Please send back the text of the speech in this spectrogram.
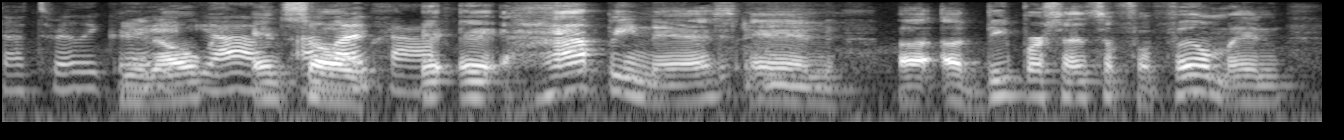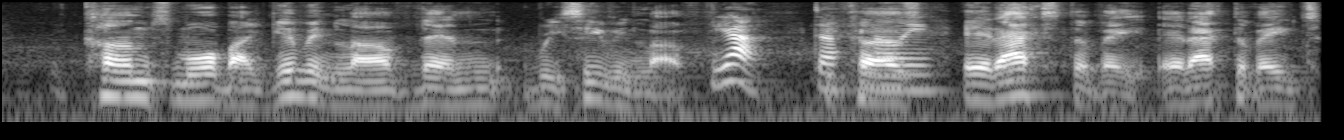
that's really great. you know Yeah. and so I like that. It, it- happiness and a, a deeper sense of fulfillment comes more by giving love than receiving love yeah. Because Definitely. it activate it activates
